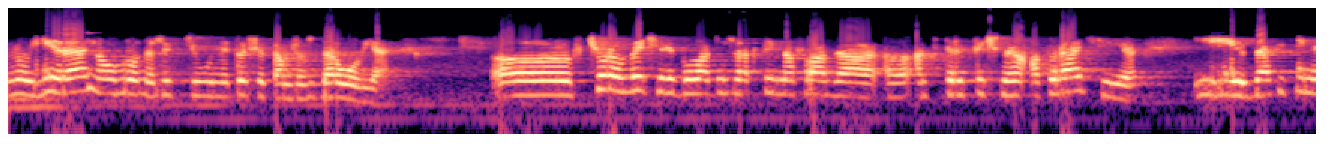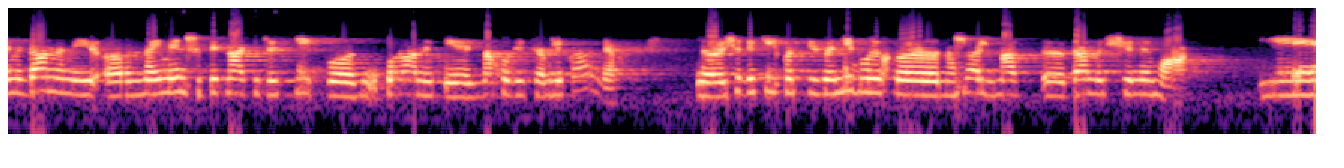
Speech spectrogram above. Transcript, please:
ну є реальна угроза життю, не то що там же здоров'я. Вчора ввечері була дуже активна фаза антитерористичної операції, і за офіційними даними найменше 15 осіб поранені знаходяться в лікарнях. Е, Щодо кількості загиблих, е, на жаль, у нас е, даних ще нема. І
